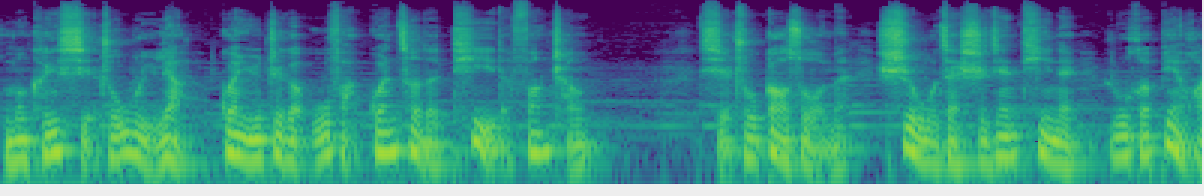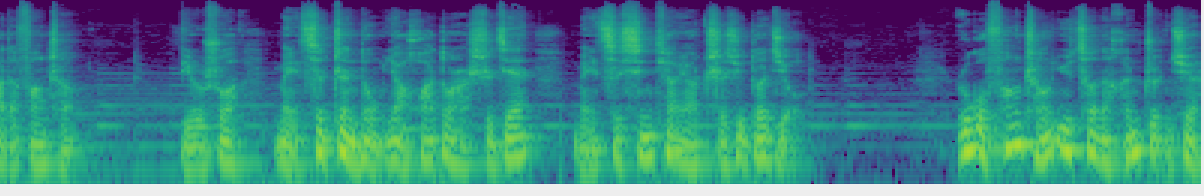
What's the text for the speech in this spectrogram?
我们可以写出物理量关于这个无法观测的 t 的方程，写出告诉我们事物在时间 t 内如何变化的方程。比如说，每次振动要花多少时间，每次心跳要持续多久。如果方程预测的很准确，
